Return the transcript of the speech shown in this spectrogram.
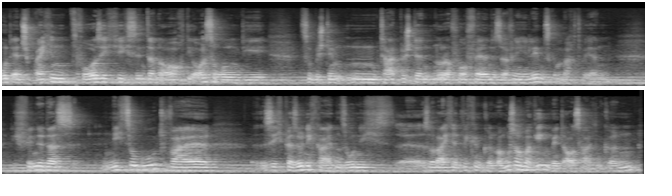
Und entsprechend vorsichtig sind dann auch die Äußerungen, die zu bestimmten Tatbeständen oder Vorfällen des öffentlichen Lebens gemacht werden. Ich finde das nicht so gut, weil sich Persönlichkeiten so nicht äh, so leicht entwickeln können. Man muss auch mal Gegenwind aushalten können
